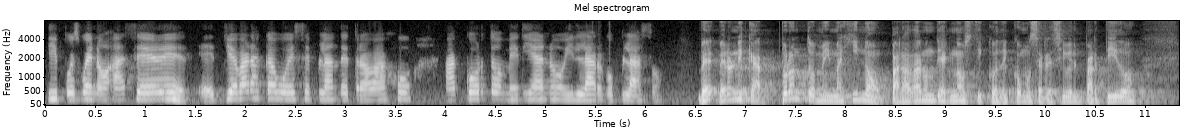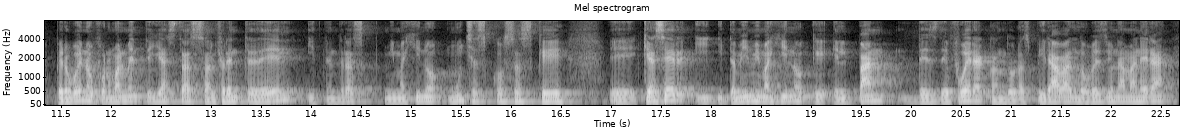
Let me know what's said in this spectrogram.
y pues bueno, hacer, eh, llevar a cabo ese plan de trabajo a corto, mediano y largo plazo. Verónica, pronto me imagino para dar un diagnóstico de cómo se recibe el partido, pero bueno, formalmente ya estás al frente de él y tendrás, me imagino, muchas cosas que, eh, que hacer y, y, también me imagino que el PAN desde fuera, cuando lo aspirabas, lo ves de una manera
